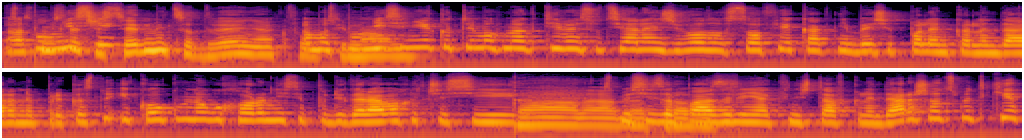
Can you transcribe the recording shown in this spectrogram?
Аз спомни мисля, че си- седмица-две е някаква Ама оптимална. спомни си ние като имахме активен социален живот в София, как ни беше пълен календар непрекъснато и колко много хора ни се подиграваха, че си Да, да, сме да, си запазили някакви неща в календара, защото сме такива,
